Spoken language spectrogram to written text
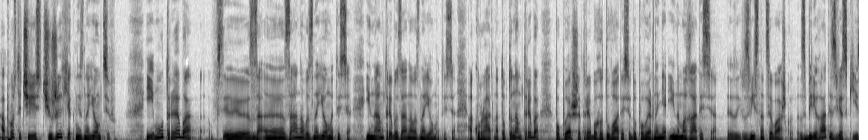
а просто через чужих як незнайомців. І йому треба е, е, заново знайомитися, і нам треба заново знайомитися акуратно. Тобто, нам треба, по-перше, треба готуватися до повернення і намагатися, е, звісно, це важко, зберігати зв'язки,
